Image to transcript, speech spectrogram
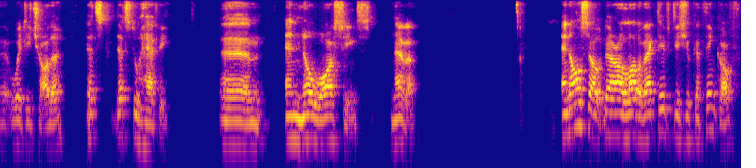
uh, with each other. That's that's too heavy. Um, and no war scenes, never. And also there are a lot of activities you can think of.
